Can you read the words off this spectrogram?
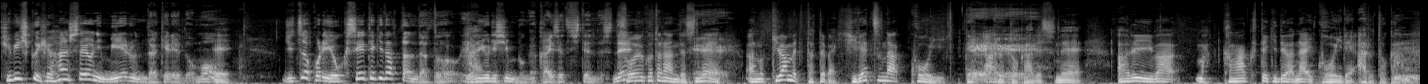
厳しく批判したように見えるんだけれども、えー実はこれ、抑制的だったんだと、読売新聞が解説してんですね、はい、そういうことなんですね、えー、あの極めて例えば卑劣な行為であるとかですね、えー、あるいは、まあ、科学的ではない行為であるとか、うん、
